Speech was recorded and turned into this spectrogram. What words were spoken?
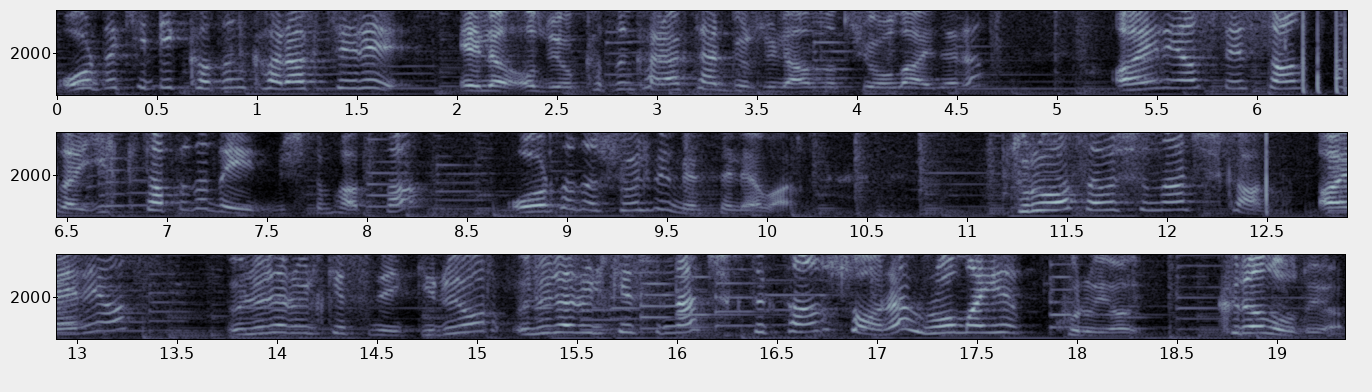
oradaki bir kadın karakteri ele alıyor. Kadın karakter gözüyle anlatıyor olayları. Aeneas destanında da ilk kitapta da değinmiştim hatta. Orada da şöyle bir mesele var. Truva Savaşı'ndan çıkan Aeneas Ölüler ülkesine giriyor. Ölüler ülkesinden çıktıktan sonra Roma'yı kuruyor. Kral oluyor.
